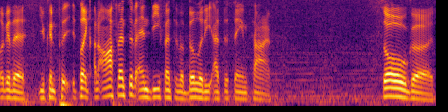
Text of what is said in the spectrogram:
Look at this. You can put it's like an offensive and defensive ability at the same time. So good.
